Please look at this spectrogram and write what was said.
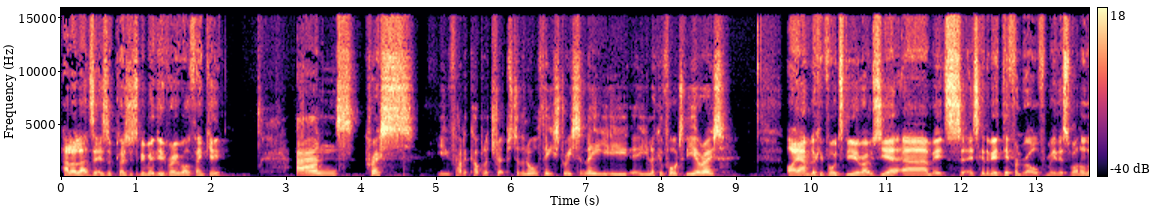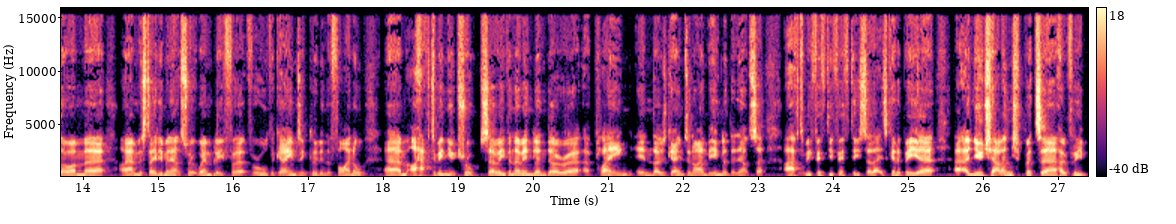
Hello, lads. It is a pleasure to be with you. Very well, thank you. And Chris, you've had a couple of trips to the northeast recently. Are you, are you looking forward to the Euros? I am looking forward to the Euros. Yeah, um, it's it's going to be a different role for me this one. Although I'm uh, I am the stadium announcer at Wembley for, for all the games, including the final. Um, I have to be neutral. So even though England are, uh, are, playing in those games, and I am the England announcer, I have to be 50-50. So that is going to be a, a new challenge. But uh, hopefully,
